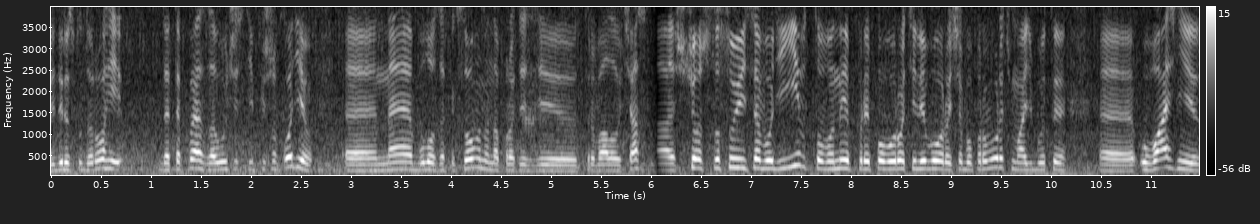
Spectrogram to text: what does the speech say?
відрізку дороги ДТП за участі пішоходів е, не було зафіксовано на протязі тривалого часу. А що стосується водіїв, то вони при повороті ліворуч або праворуч мають бути е, уважні,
